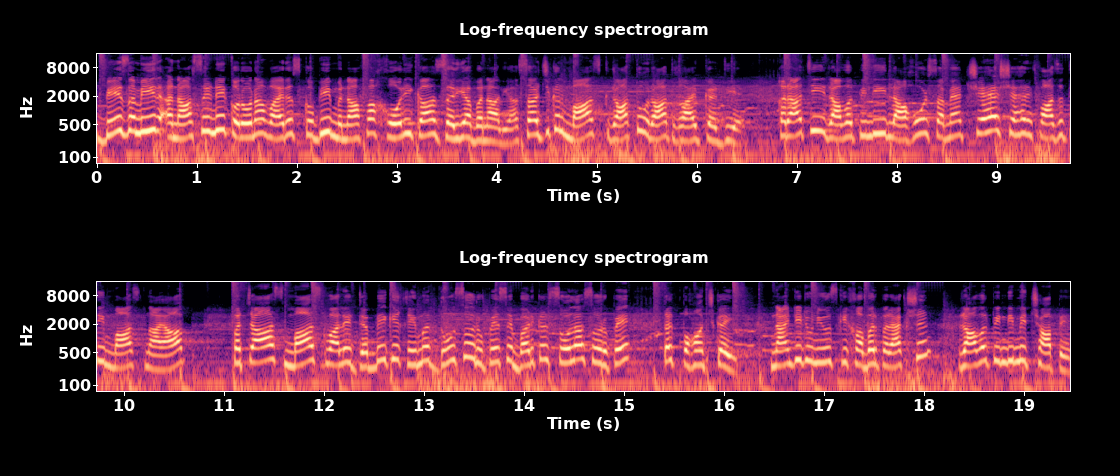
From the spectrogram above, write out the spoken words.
بے ضمیر عناصر نے کرونا وائرس کو بھی منافع خوری کا ذریعہ بنا لیا۔ سرجیکل ماسک راتوں رات غائب کر دیے۔ کراچی، راولپنڈی، لاہور سمیت شہر شہر حفاظتی ماسک نایاب۔ پچاس ماسک والے ڈبے کی قیمت دو سو روپے سے بڑھ کر سولہ سو روپے تک پہنچ گئی۔ نائنٹی ٹو نیوز کی خبر پر ایکشن راولپنڈی میں چھاپے۔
